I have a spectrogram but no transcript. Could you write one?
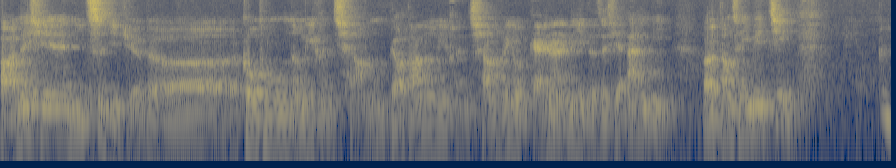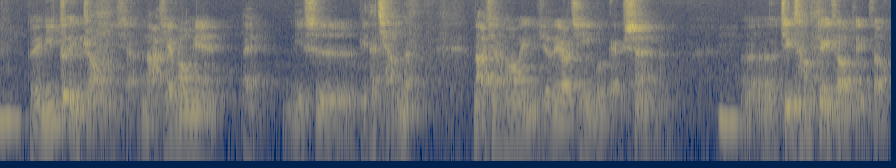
把那些你自己觉得沟通能力很强、表达能力很强、很有感染力的这些案例，把它当成一面镜。嗯，对你对照一下哪些方面，哎，你是比他强的，哪些方面你觉得要进一步改善的。嗯，呃，经常对照对照。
